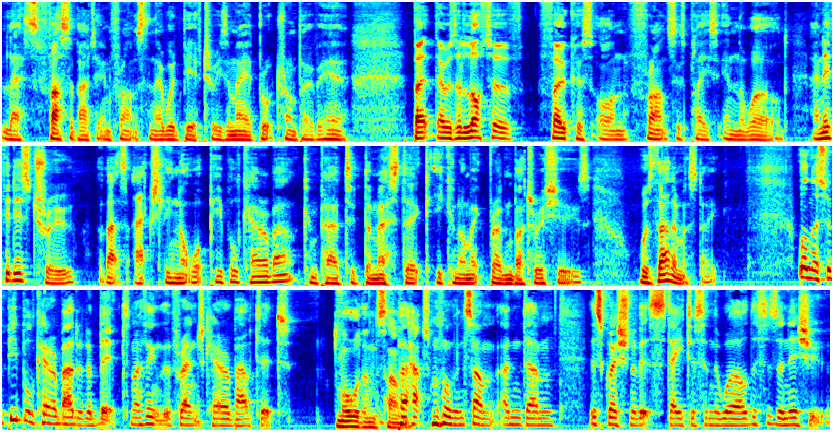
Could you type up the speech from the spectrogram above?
less fuss about it in France than there would be if Theresa May had brought Trump over here. But there was a lot of focus on France's place in the world. And if it is true that that's actually not what people care about compared to domestic economic bread and butter issues, was that a mistake? Well, no, so people care about it a bit, and I think the French care about it More than some. perhaps more than some. And um, this question of its status in the world, this is an issue.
